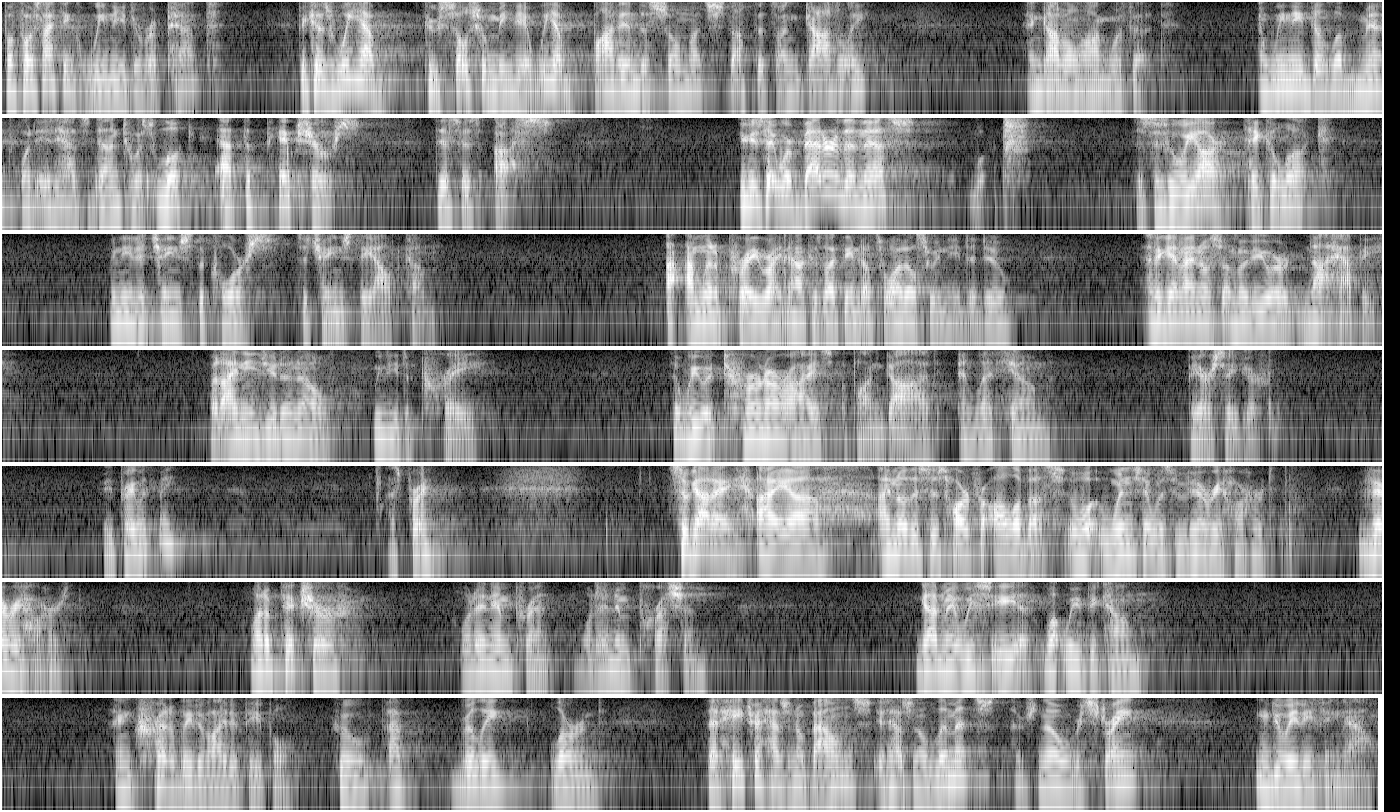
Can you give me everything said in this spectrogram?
But folks, I think we need to repent because we have, through social media, we have bought into so much stuff that's ungodly and got along with it. And we need to lament what it has done to us. Look at the pictures. This is us. You can say, we're better than this. This is who we are. Take a look. We need to change the course. to change the outcome. I'm going to pray right now because I think that's what else we need to do. And again, I know some of you are not happy, but I need you to know we need to pray that we would turn our eyes upon God and let Him be our Savior. Will you pray with me? Let's pray. So, God, I, I, uh, I know this is hard for all of us. Wednesday was very hard, very hard. What a picture, what an imprint, what an impression. God, may we see what we've become incredibly divided people who have really learned that hatred has no bounds, it has no limits, there's no restraint. You can do anything now.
